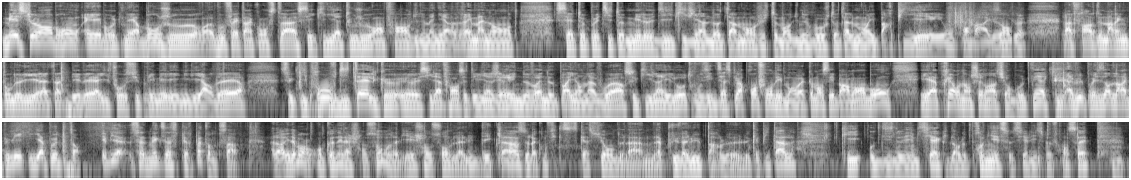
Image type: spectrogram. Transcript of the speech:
messieurs Lambron et Bruckner, bonjour. Vous faites un constat, c'est qu'il y a toujours en France, d'une manière rémanente, cette petite mélodie qui vient notamment justement d'une gauche totalement éparpillée et on prend par exemple la phrase de Marine Tondelier à la tête des Verts, il faut supprimer les milliardaires, ce qui prouve, dit-elle, que euh, si la France était bien gérée, il ne devrait ne pas y en avoir, ce qui l'un et l'autre vous exaspère profondément. On va commencer par Lambron et après on enchaînera sur Bruckner qui a vu le président de la République il y a peu de temps. Eh bien, ça ne m'exaspère pas tant que ça. Alors évidemment, on connaît la chanson, la vieille chanson de la lutte des classes, de la confiscation de la, plus-value par le, capital, qui, au 19e siècle, dans le premier socialisme français,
